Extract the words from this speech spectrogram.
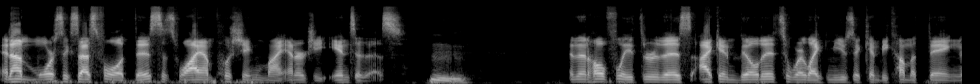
and I'm more successful at this. That's why I'm pushing my energy into this. Hmm. And then hopefully through this, I can build it to where like music can become a thing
